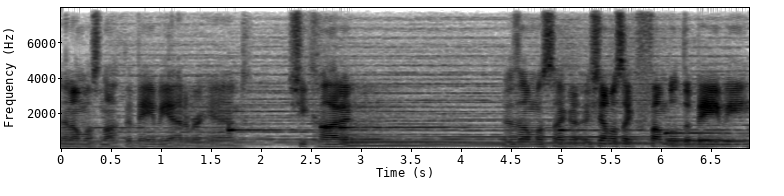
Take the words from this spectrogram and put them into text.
and almost knocked the baby out of her hand. She caught it. It was almost like a, she almost like fumbled the baby.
